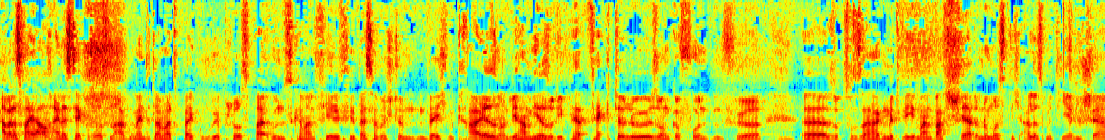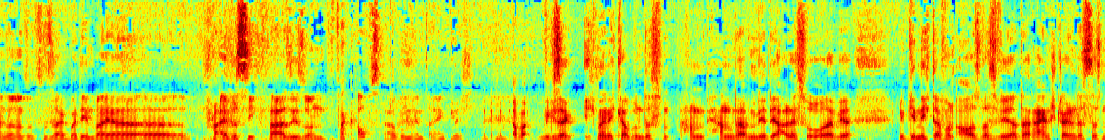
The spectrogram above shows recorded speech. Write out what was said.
Aber das war ja auch eines der großen Argumente damals bei Google Plus. Bei uns kann man viel, viel besser bestimmen, in welchen Kreisen. Und wir haben hier so die perfekte Lösung gefunden für äh, sozusagen, mit wem man was shared. Und du musst nicht alles mit jedem sharen, sondern sozusagen bei denen war ja äh, Privacy quasi so ein Verkaufsargument eigentlich. Aber wie gesagt, ich meine, ich glaube, und das haben- handhaben wir dir alle so, oder? Wir, wir gehen nicht davon aus, was wir da reinstellen, dass das,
